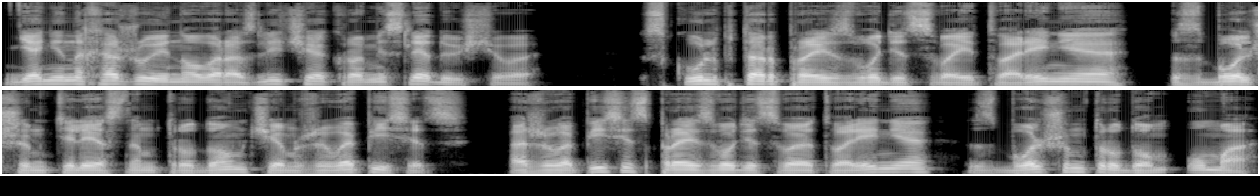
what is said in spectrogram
я не нахожу иного различия, кроме следующего. Скульптор производит свои творения с большим телесным трудом, чем живописец, а живописец производит свое творение с большим трудом ума.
